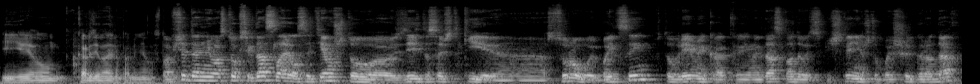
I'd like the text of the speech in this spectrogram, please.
И он кардинально поменялся. Вообще Дальний Восток всегда славился тем, что здесь достаточно такие э, суровые бойцы, в то время как иногда складывается впечатление, что в больших городах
